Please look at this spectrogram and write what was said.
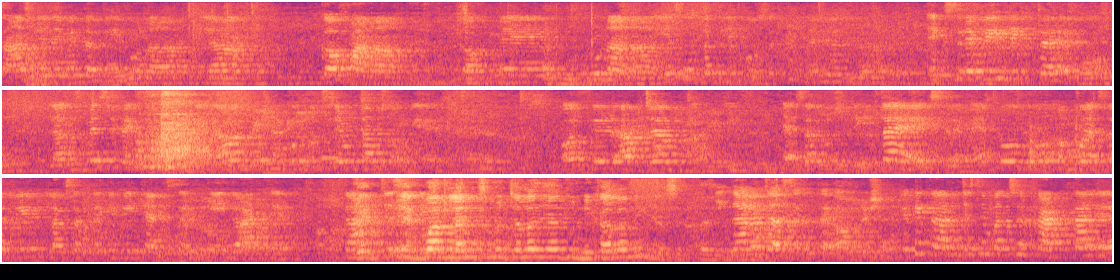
सांस लेने में तकलीफ़ होना या कफ आना कफ में खून आना ये सब तकलीफ़ हो सकती है। एक्सरे भी दिखता है वो। लंग्स में सिर्फ़ एक्सरे दिखेगा और पेशेंट को कुछ सिम्टम्स होंगे। और फिर अब जब ऐसा कुछ दिखता है एक्सरे में तो वो हमको ऐसा भी लग सकता है कि भाई कैंसर की गांठ है। एक, एक बार लंग्स में चला जाए तो निकाला नहीं जा सकता है। निकाला जा सकता है ऑपरेशन के कारण जैसे मच्छर काटता है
